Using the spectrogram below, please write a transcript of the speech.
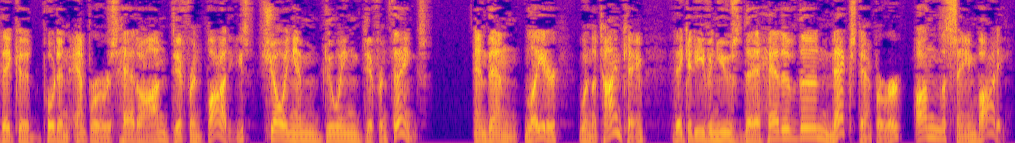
They could put an emperor's head on different bodies, showing him doing different things. And then later, when the time came, they could even use the head of the next emperor on the same body.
